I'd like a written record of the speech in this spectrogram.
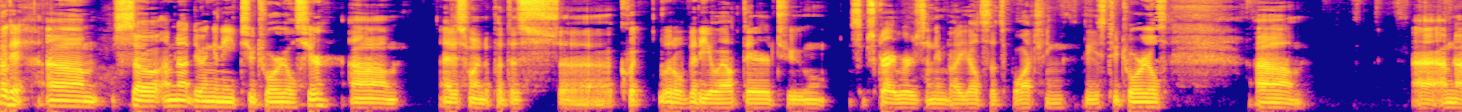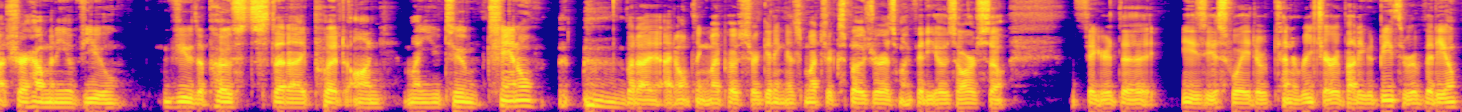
Okay, um, so I'm not doing any tutorials here. Um, I just wanted to put this uh, quick little video out there to subscribers and anybody else that's watching these tutorials. Um, I'm not sure how many of you view the posts that I put on my YouTube channel, but I, I don't think my posts are getting as much exposure as my videos are, so I figured the easiest way to kind of reach everybody would be through a video.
